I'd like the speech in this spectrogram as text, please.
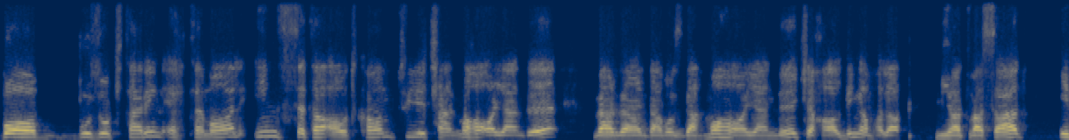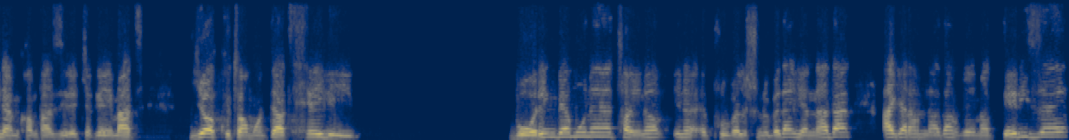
با بزرگترین احتمال این ستا آوتکام توی چند ماه آینده و در دوازده ماه آینده که هالوینگ هم حالا میاد وسط این امکان پذیره که قیمت یا کوتاه مدت خیلی boring بمونه تا اینا اینا approval شون رو بدن یا ندن. اگر هم ندن قیمت بریزه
